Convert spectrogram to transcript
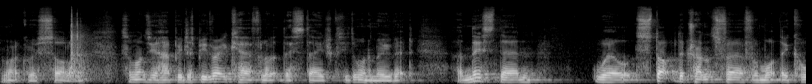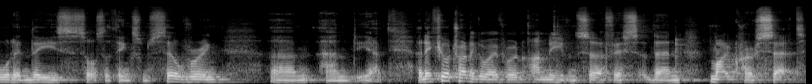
the micro sol on. So once you're happy, just be very careful at this stage because you don't want to move it. And this then will stop the transfer from what they call in these sorts of things from silvering. Um, and yeah, and if you're trying to go over an uneven surface, then micro set.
